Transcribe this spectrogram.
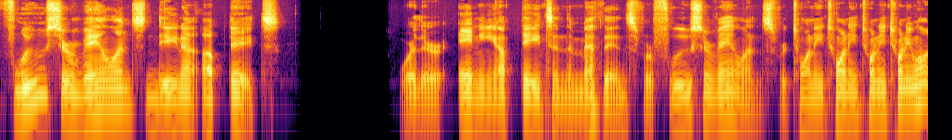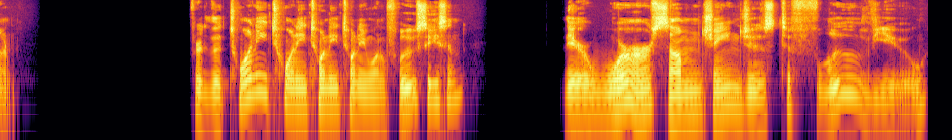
Flu surveillance data updates. Were there any updates in the methods for flu surveillance for 2020 2021? For the 2020 2021 flu season, there were some changes to FluView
